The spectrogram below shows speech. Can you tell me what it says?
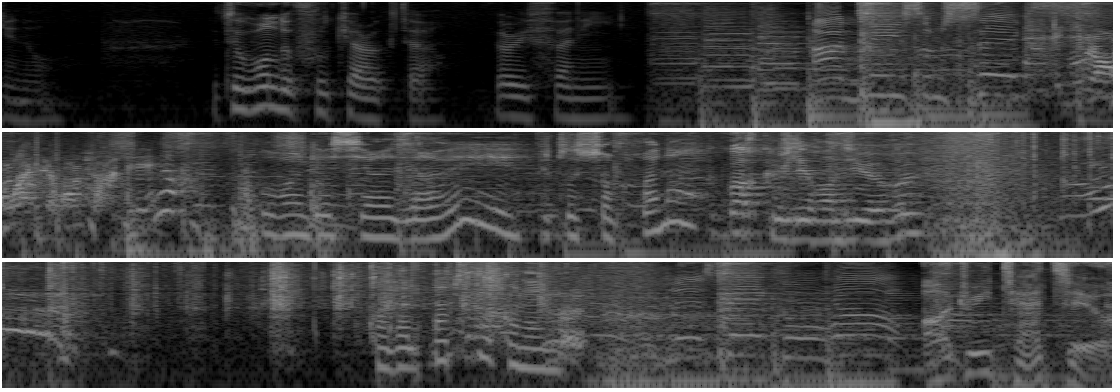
you know. It's a wonderful character very funny. Tu l'embrasses avant de partir? Pour un gars si réservé, plutôt surprenant. Faut voir que je l'ai rendu heureux. Pas trop quand même. Audrey Tautou,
